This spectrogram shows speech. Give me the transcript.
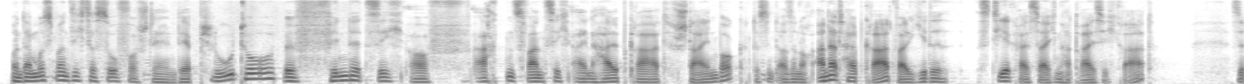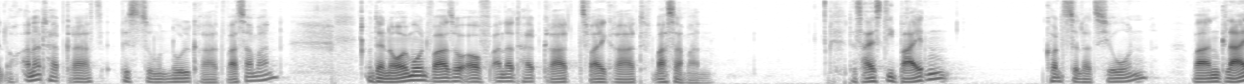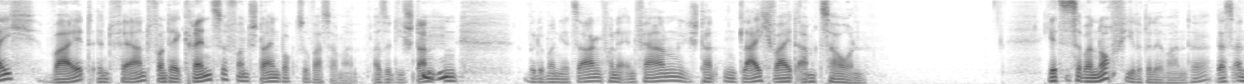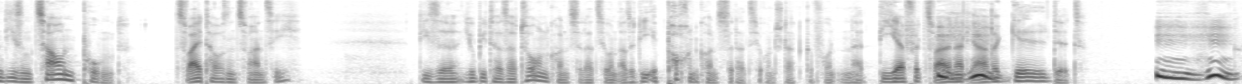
Und da muss man sich das so vorstellen. Der Pluto befindet sich auf 28,5 Grad Steinbock. Das sind also noch anderthalb Grad, weil jedes Tierkreiszeichen hat 30 Grad. Das sind noch anderthalb Grad bis zu 0 Grad Wassermann. Und der Neumond war so auf anderthalb Grad, zwei Grad Wassermann. Das heißt, die beiden Konstellationen waren gleich weit entfernt von der Grenze von Steinbock zu Wassermann. Also die standen mhm würde man jetzt sagen, von der Entfernung, die standen gleich weit am Zaun. Jetzt ist aber noch viel relevanter, dass an diesem Zaunpunkt 2020 diese Jupiter-Saturn-Konstellation, also die Epochenkonstellation stattgefunden hat, die ja für 200 mhm. Jahre gildet. Mhm.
